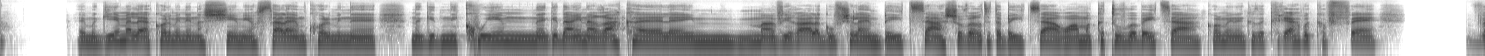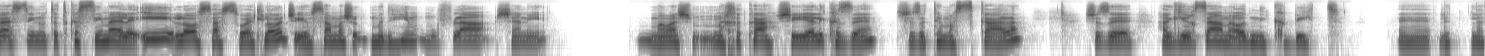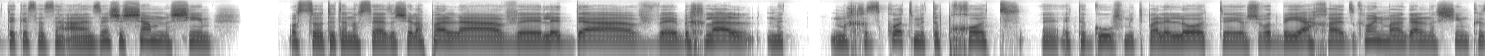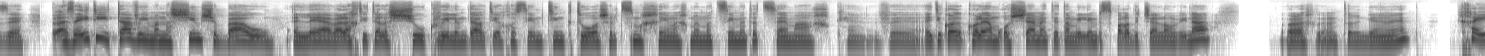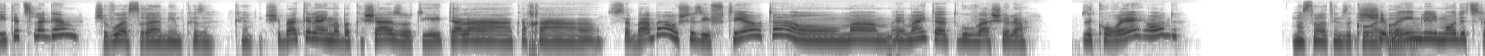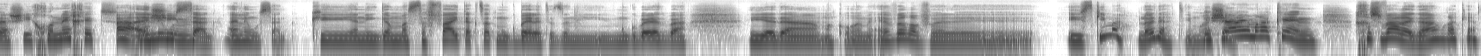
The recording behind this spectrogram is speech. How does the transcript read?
הם מגיעים אליה כל מיני נשים, היא עושה להם כל מיני, נגיד, ניקויים נגד עין הרע כאלה, היא מעבירה על הגוף שלהם ביצה, שוברת את הביצה, רואה מה כתוב בביצה, כל מיני כזה קריאה בקפה. ועשינו את הטקסים האלה. היא לא עושה סוואט לודג', היא עושה משהו מדהים, מופלא, שאני ממש מחכה שיהיה לי כזה, שזה תמסקל, שזה הגרסה המאוד נקבית אה, לטקס הזעה הזה, ששם נשים עושות את הנושא הזה של הפלה ולידה, ובכלל מחזקות, מטפחות אה, את הגוף, מתפללות, אה, יושבות ביחד, זה כמו מיני מעגל נשים כזה. אז הייתי איתה ועם אנשים שבאו אליה, והלכתי איתה לשוק, והיא לימדה אותי איך עושים טינקטורה של צמחים, איך ממצים את הצמח, כן, והייתי כל, כל היום רושמת את המילים בספרדית שאני לא מבינה, והולכת ומתרגמת. חיית אצלה גם? שבוע עשרה ימים כזה. כן. כשבאת אליה עם הבקשה הזאת, היא הייתה לה ככה סבבה, או שזה הפתיע אותה, או מה, מה הייתה התגובה שלה? זה קורה עוד? מה זאת אומרת אם זה קורה שבאים עוד? שבאים ללמוד אצלה, שהיא חונכת 아, נשים. אה, אין לי מושג, אין לי מושג. כי אני גם, השפה הייתה קצת מוגבלת, אז אני מוגבלת בידע מה קורה מעבר, אבל uh, היא הסכימה, לא יודעת, היא אמרה כן. ישר היא אמרה כן. חשבה רגע, אמרה כן.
